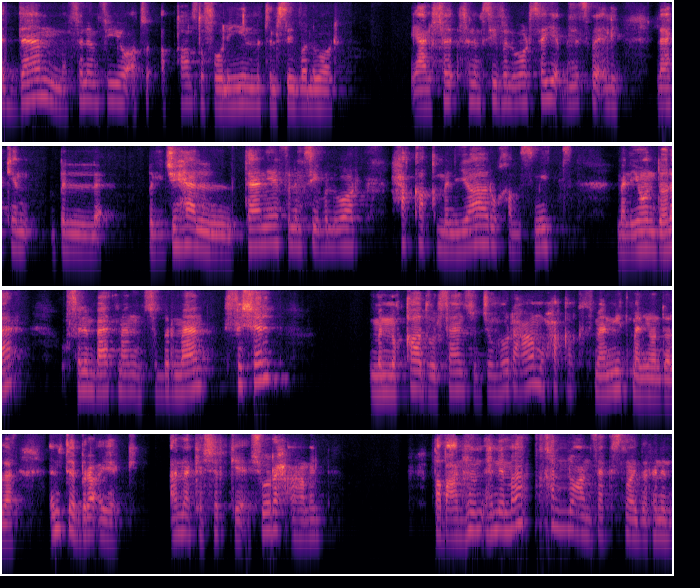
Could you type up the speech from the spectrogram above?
قدام فيلم فيه أبطال طفوليين مثل Civil War يعني فيلم Civil War سيء بالنسبة لي لكن بال بالجهة الثانية فيلم Civil War حقق مليار و500 مليون دولار. وفيلم باتمان سوبرمان فشل من النقاد والفانز والجمهور العام وحقق 800 مليون دولار. انت برأيك أنا كشركة شو راح أعمل؟ طبعا هن هن ما تخلوا عن زاك سنايدر هن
